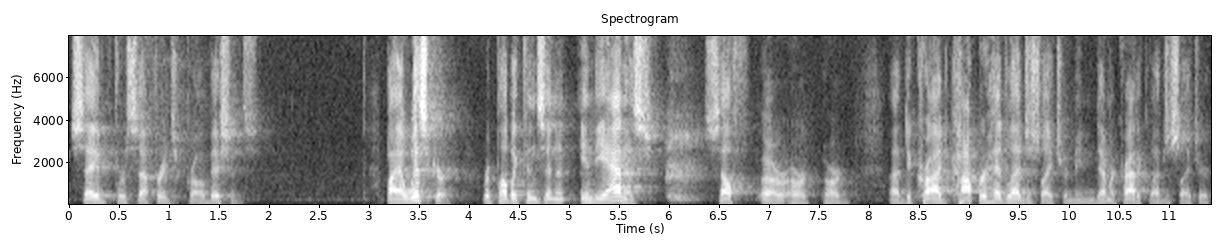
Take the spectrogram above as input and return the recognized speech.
save for suffrage prohibitions. By a whisker, Republicans in Indiana's self or, or, or uh, decried Copperhead legislature, meaning Democratic legislature,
